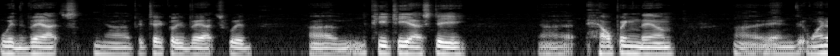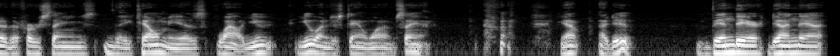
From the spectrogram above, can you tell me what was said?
with vets, uh, particularly vets with um, PTSD, uh, helping them. Uh, and one of the first things they tell me is, "Wow, you you understand what I'm saying." yeah, I do. Been there, done that.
